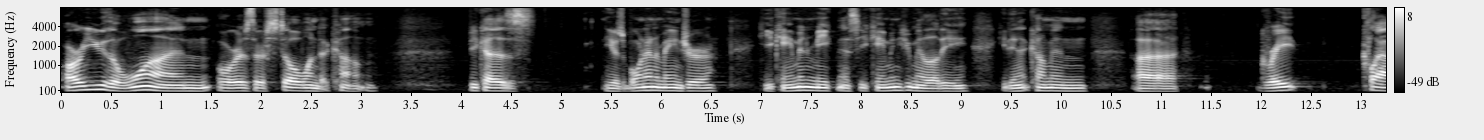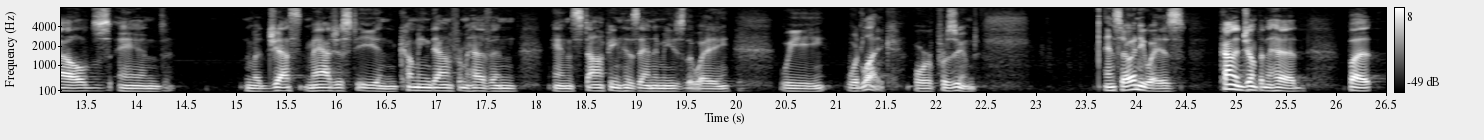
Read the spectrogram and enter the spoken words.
Are you the one, or is there still one to come? Because he was born in a manger, he came in meekness, he came in humility, he didn't come in uh, great clouds and majest- majesty and coming down from heaven and stopping his enemies the way we would like or presumed. And so, anyways, kind of jumping ahead, but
